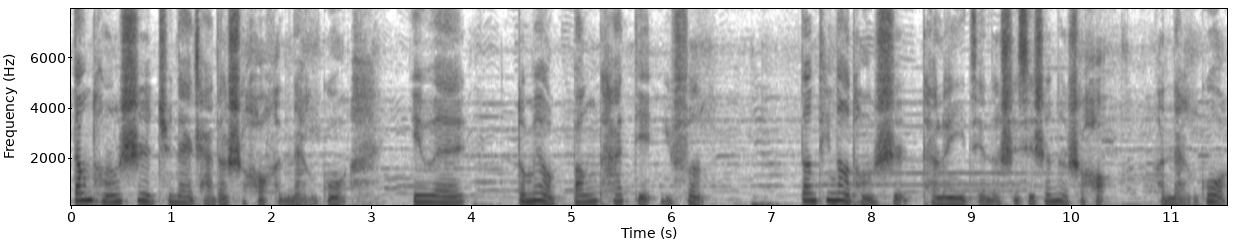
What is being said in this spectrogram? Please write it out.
当同事去奶茶的时候很难过，因为都没有帮他点一份。当听到同事谈论以前的实习生的时候很难过，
